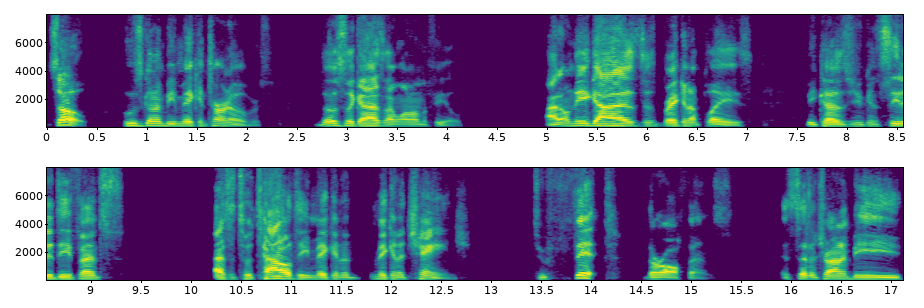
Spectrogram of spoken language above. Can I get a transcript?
So, who's going to be making turnovers? Those are the guys I want on the field. I don't need guys just breaking up plays because you can see the defense as a totality making a making a change to fit their offense instead of trying to be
